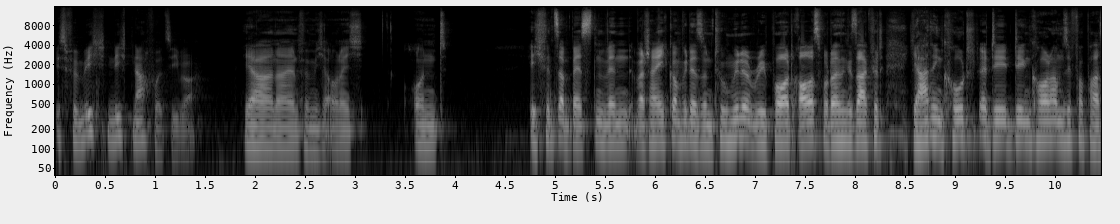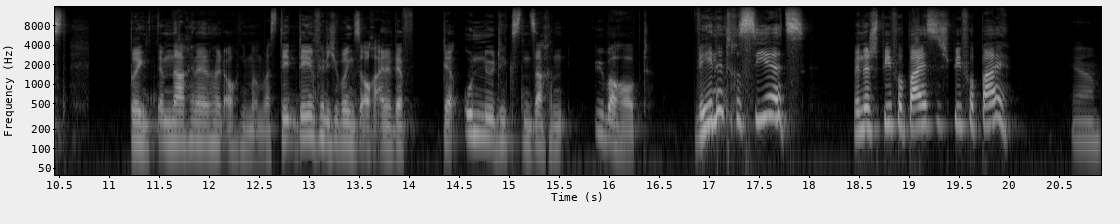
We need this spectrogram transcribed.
ist für mich nicht nachvollziehbar. Ja, nein, für mich auch nicht. Und ich finde es am besten, wenn wahrscheinlich kommt wieder so ein Two-Minute-Report raus, wo dann gesagt wird, ja, den Code, äh, den, den Call haben sie verpasst. Bringt im Nachhinein halt auch niemand was. Den, den finde ich übrigens auch eine der, der unnötigsten Sachen überhaupt. Wen interessiert's? Wenn das Spiel vorbei ist, ist das Spiel vorbei. Ja.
